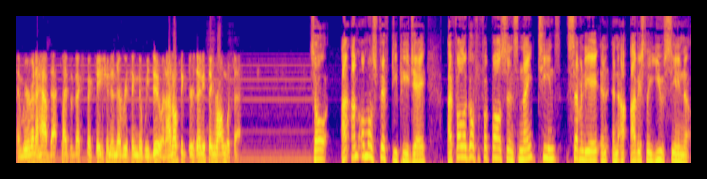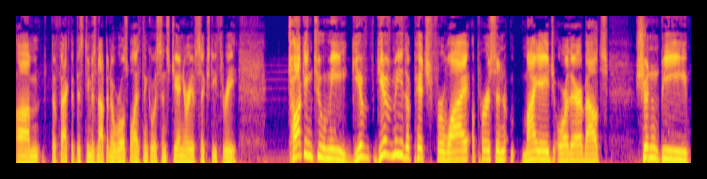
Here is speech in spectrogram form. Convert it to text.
and we're going to have that type of expectation in everything that we do. And I don't think there's anything wrong with that. So I'm almost 50, PJ. I follow Gopher football since 1978, and, and obviously you've seen um, the fact that this team has not been to Rose Bowl. I think it was since January of '63. Talking to me, give give me the pitch for why a person my age or thereabouts shouldn't be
